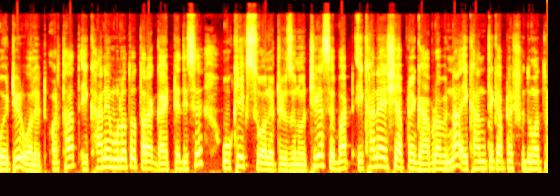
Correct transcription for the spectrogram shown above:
wait your wallet অর্থাৎ এখানে মূলত তারা গাইডটা দিছে ওকেক্স ওয়ালেটের জন্য, ঠিক আছে? বাট এখানে এসে আপনি ঘাবড়াবেন না। এখান থেকে আপনি শুধুমাত্র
